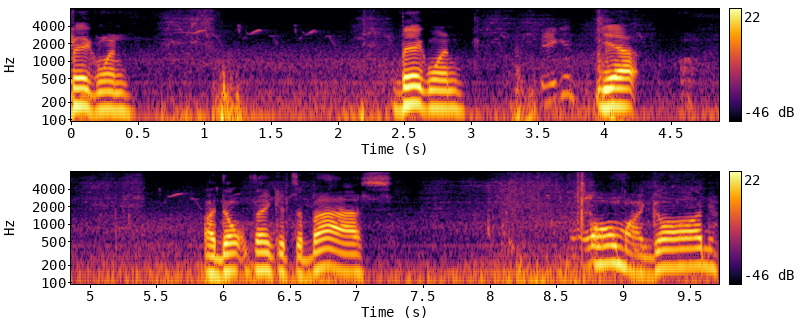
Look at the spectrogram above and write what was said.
Big one. Big one. Big one? Yeah. I don't think it's a bass. Oh my god.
